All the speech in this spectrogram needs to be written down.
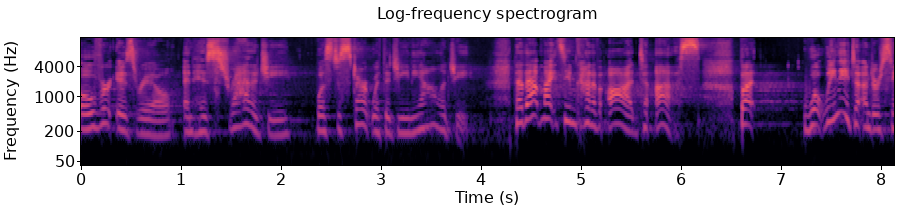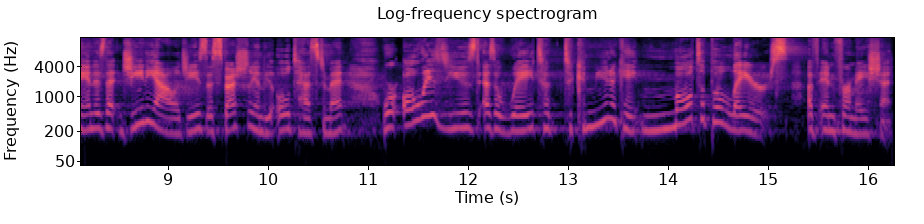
over Israel, and his strategy was to start with a genealogy. Now, that might seem kind of odd to us, but what we need to understand is that genealogies, especially in the Old Testament, were always used as a way to, to communicate multiple layers of information.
